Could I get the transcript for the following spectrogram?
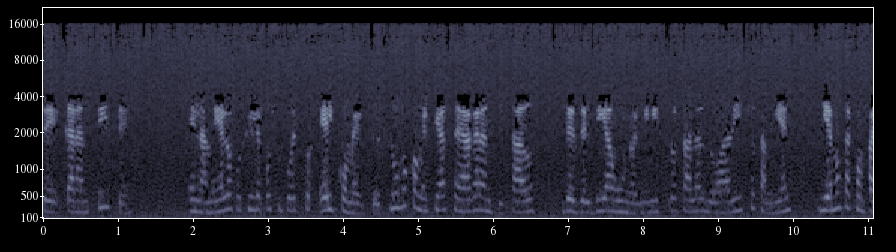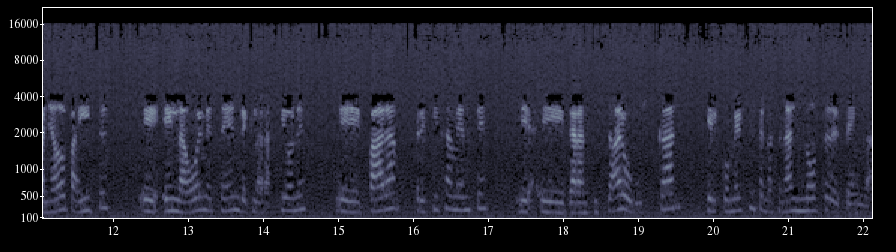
se garantice en la medida de lo posible, por supuesto, el comercio. El flujo comercial se ha garantizado desde el día uno. El ministro Salas lo ha dicho también y hemos acompañado países eh, en la OMC en declaraciones eh, para precisamente eh, garantizar o buscar que el comercio internacional no se detenga.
